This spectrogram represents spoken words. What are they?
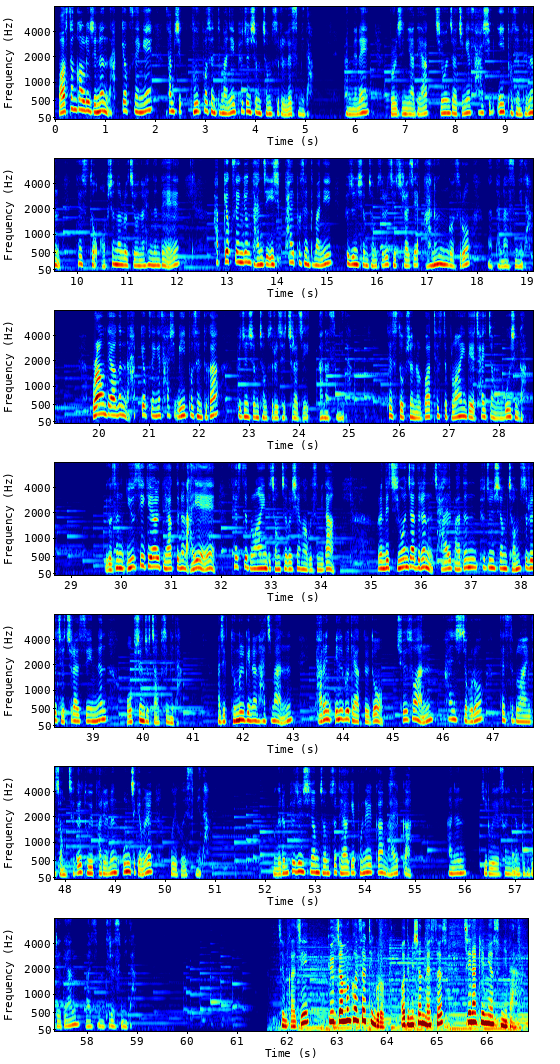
버스턴 컬리지는 합격생의 39%만이 표준시험 점수를 냈습니다. 반면에 버지니아 대학 지원자 중에 42%는 테스트 옵셔널로 지원을 했는데 합격생 중 단지 28%만이 표준시험 점수를 제출하지 않은 것으로 나타났습니다. 브라운 대학은 합격생의 42%가 표준시험 점수를 제출하지 않았습니다. 테스트 옵셔널과 테스트 블라인드의 차이점은 무엇인가? 이것은 UC 계열 대학들은 아예 테스트 블라인드 정책을 시행하고 있습니다. 그런데 지원자들은 잘 받은 표준 시험 점수를 제출할 수 있는 옵션조차 없습니다. 아직 드물기는 하지만 다른 일부 대학들도 최소한 한시적으로 테스트 블라인드 정책을 도입하려는 움직임을 보이고 있습니다. 오늘은 표준 시험 점수 대학에 보낼까 말까 하는 기로에 서 있는 분들에 대한 말씀을 드렸습니다. 지금까지 교육 전문 컨설팅 그룹 어드미션 메서스 진아킴이었습니다.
